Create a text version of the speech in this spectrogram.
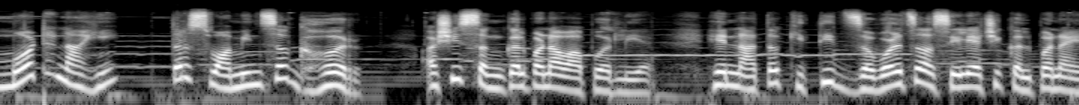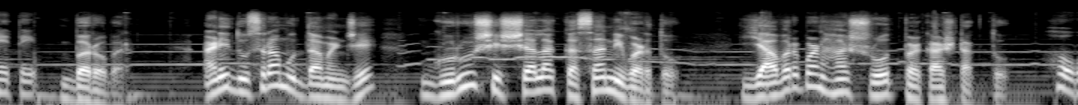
मठ नाही तर स्वामींचं घर. अशी संकल्पना वापरली आहे. हे नातं किती जवळचं असेल याची कल्पना येते. बरोबर. आणि दुसरा मुद्दा म्हणजे गुरु शिष्याला कसा निवडतो यावर पण हा स्रोत प्रकाश टाकतो. हो.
